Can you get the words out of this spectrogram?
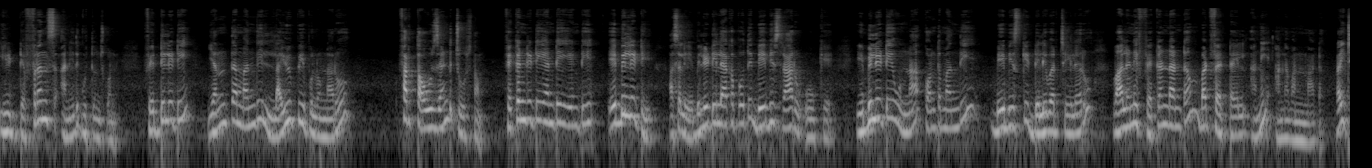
ఈ డిఫరెన్స్ అనేది గుర్తుంచుకోండి. ఫెర్టిలిటీ ఎంతమంది లైవ్ పీపుల్ ఉన్నారు? ఫర్ థౌజండ్ చూస్తాం. ఫెకండిటీ అంటే ఏంటి? ఎబిలిటీ. అసలు ఎబిలిటీ లేకపోతే బేబీస్ రారు. ఓకే. ఎబిలిటీ ఉన్న కొంతమంది బేబీస్కి డెలివర్ చేయలేరు. వాళ్ళని ఫెకండ్ అంటాం బట్ ఫెర్టైల్ అని అన్నమన్నమాట రైట్?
